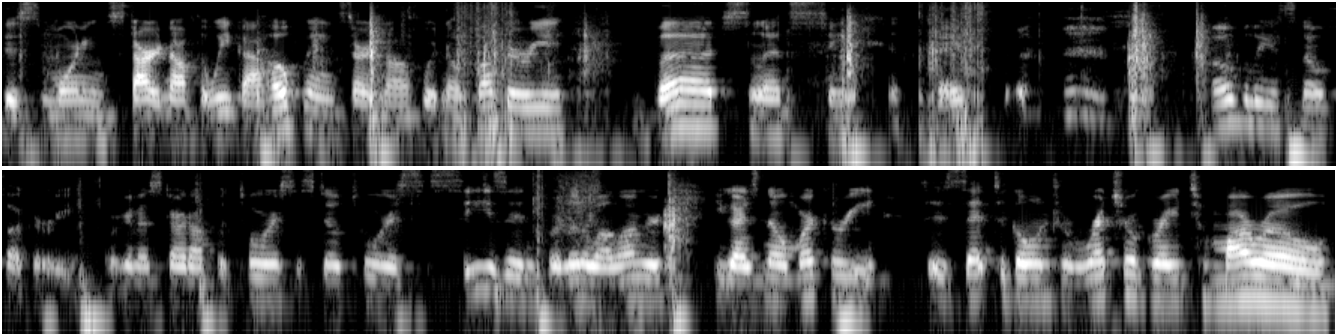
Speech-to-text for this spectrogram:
this morning, starting off the week. I hope we ain't starting off with no fuckery, but let's see. Okay. Hopefully it's no fuckery. We're gonna start off with Taurus. It's still Taurus season for a little while longer. You guys know Mercury is set to go into retrograde tomorrow.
